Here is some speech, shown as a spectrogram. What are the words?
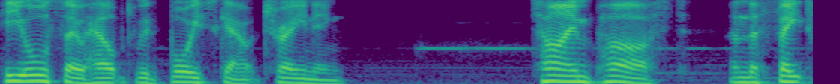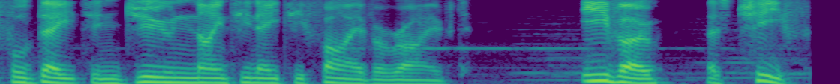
He also helped with Boy Scout training. Time passed, and the fateful date in June 1985 arrived. Ivo, as chief,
